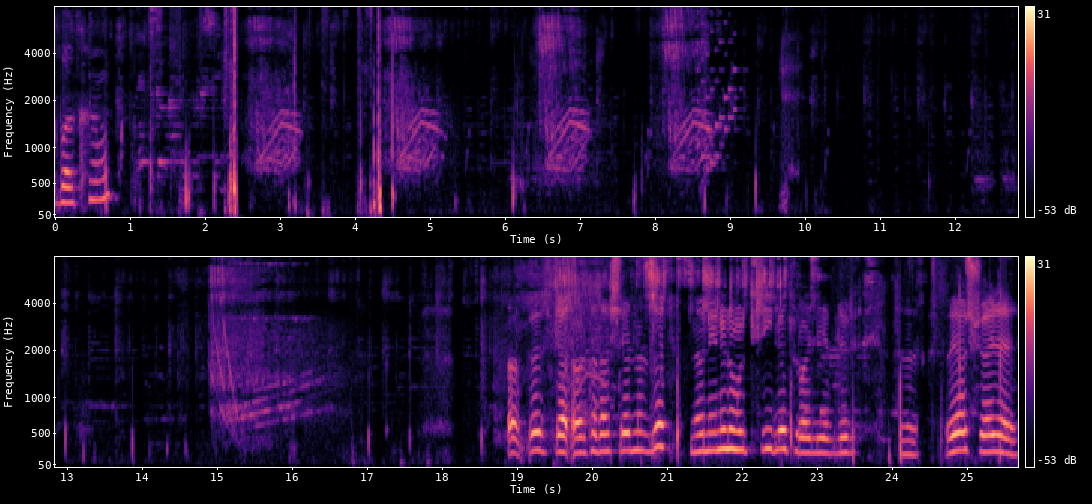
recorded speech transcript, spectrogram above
Bakın. Arkadaşlar arkadaşlarınızı Nani'nin ultisiyle trolleyebilirsiniz. Veya şöyle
